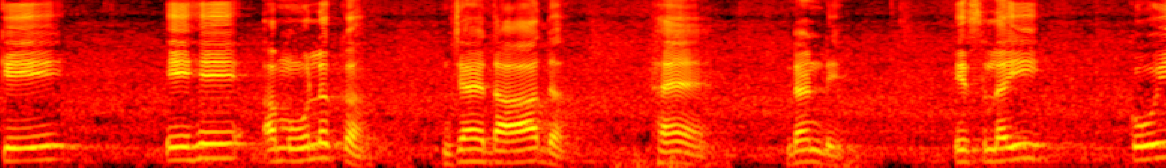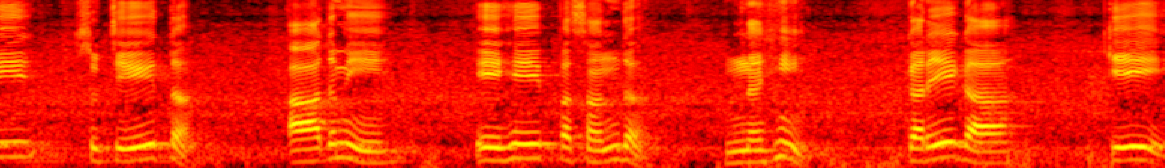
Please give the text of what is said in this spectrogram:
ਕਿ ਇਹ ਅਮੋਲਕ ਜਾਇਦਾਦ ਹੈ ਡੰਡੀ। ਇਸ ਲਈ ਕੋਈ ਸੁਚੇਤ ਆਦਮੀ ਇਹ ਪਸੰਦ ਨਹੀਂ ਕਰੇਗਾ ਕਿ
